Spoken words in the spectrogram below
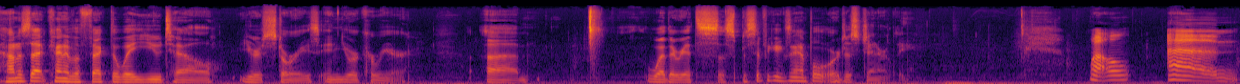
how does that kind of affect the way you tell your stories in your career um whether it's a specific example or just generally Well, um,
